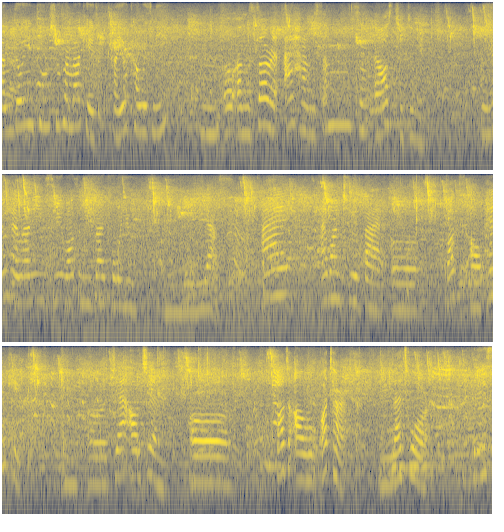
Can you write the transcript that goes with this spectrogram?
I'm going to supermarket. Can you come with me? Mm, oh, I'm sorry. I have something else to do. Do you have anything you want me buy for you? Mm, yes. I I want to buy a box of pancake, mm, a jar of jam, a bottle of water. Mm, That's all. Please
